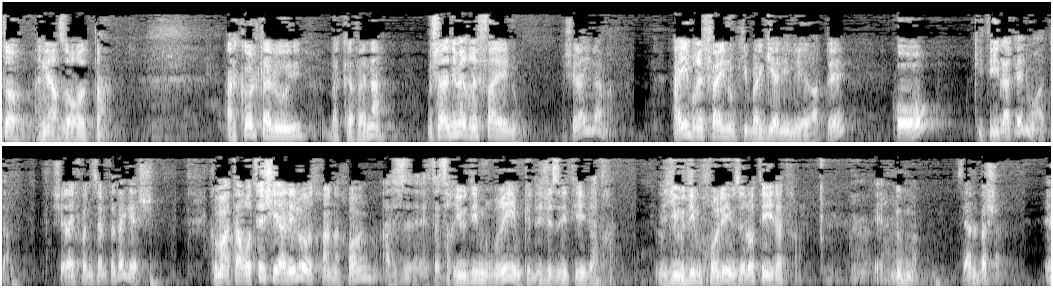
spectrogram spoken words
טוב, אני אחזור עוד פעם. הכל תלוי בכוונה. למשל, אני אומר רפאנו. השאלה היא למה? האם רפאנו כי מגיע לי להירפא, או כי תהילתנו אתה. השאלה איפה אני שם את הדגש. כלומר, אתה רוצה שיעללו אותך, נכון? אז אתה צריך יהודים בריאים כדי שזה יהיה תהילתך. ויהודים חולים זה לא תהילתך. כן, דוגמה, זה הלבשה. אה,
